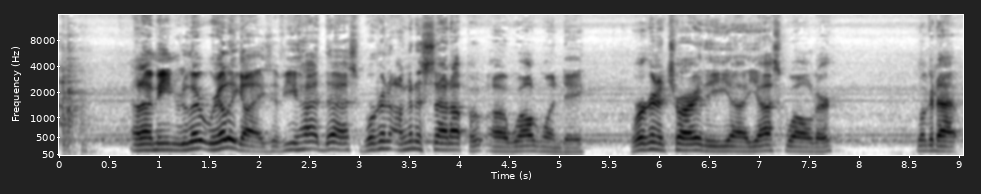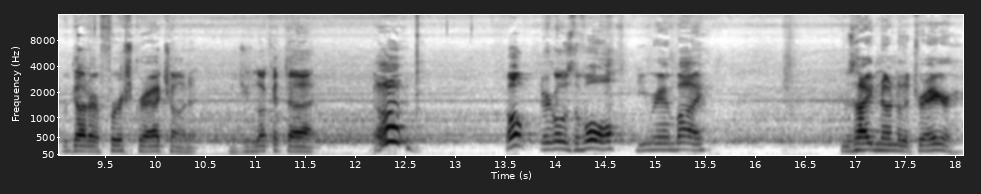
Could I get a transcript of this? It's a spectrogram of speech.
And I mean, really, guys, if you had this, we're gonna I'm gonna set up a, a weld one day. We're gonna try the uh, Yes welder. Look at that. We got our first scratch on it. Would you look at that? Oh! Oh, there goes the vole. He ran by. He was hiding under the Traeger.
